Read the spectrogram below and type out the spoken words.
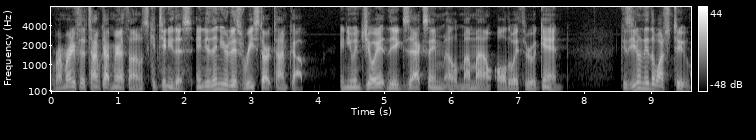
I'm ready for the Time Cop marathon. Let's continue this, and you, then you just restart Time Cop, and you enjoy it the exact same amount all the way through again. Because you don't need to watch two.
